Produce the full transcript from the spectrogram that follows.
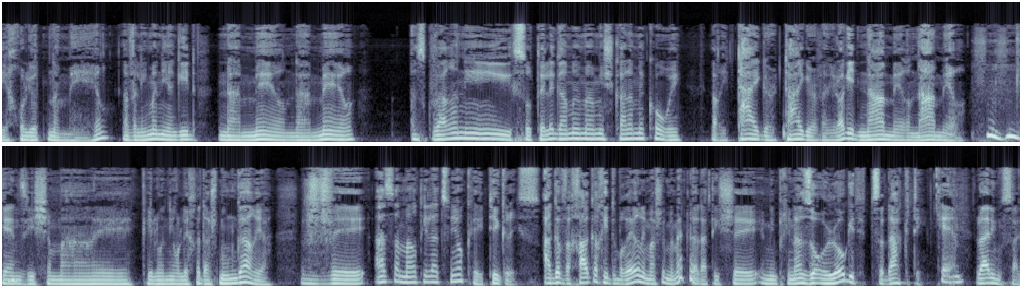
יכול להיות נמר, אבל אם אני אגיד נמר, נמר, אז כבר אני סוטה לגמרי מהמשקל המקורי. הרי Tyger, Tyger, ואני לא אגיד נאמר, נאמר, כן, זה יישמע אה, כאילו אני עולה חדש מהונגריה. ואז אמרתי לעצמי, אוקיי, טיגריס. אגב, אחר כך התברר לי מה שבאמת לא ידעתי, שמבחינה זואולוגית צדקתי. כן. לא היה לי מושג.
